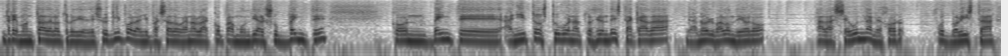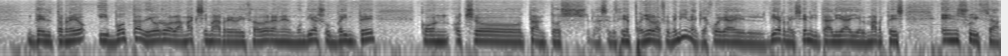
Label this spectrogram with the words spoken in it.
remontada del otro día de su equipo. El año pasado ganó la Copa Mundial Sub-20 con 20 añitos, tuvo una actuación destacada, ganó el balón de oro a la segunda mejor futbolista del torneo y bota de oro a la máxima realizadora en el Mundial Sub-20 con ocho tantos. La selección española femenina que juega el viernes en Italia y el martes en Suiza.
